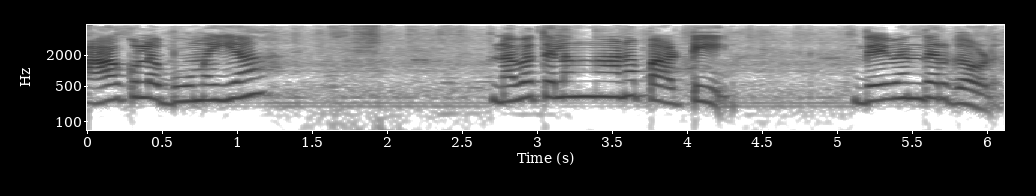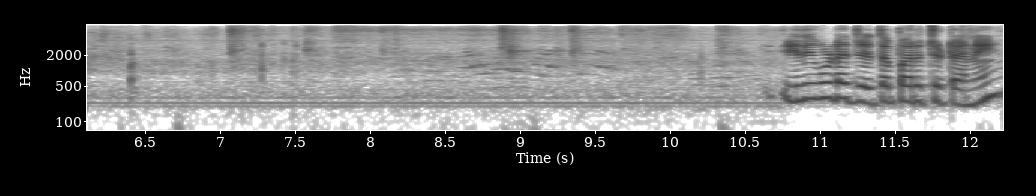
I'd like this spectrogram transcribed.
ఆకుల భూమయ్య నవ తెలంగాణ పార్టీ దేవేందర్ గౌడ్. ఇది కూడా జతపరచుటని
